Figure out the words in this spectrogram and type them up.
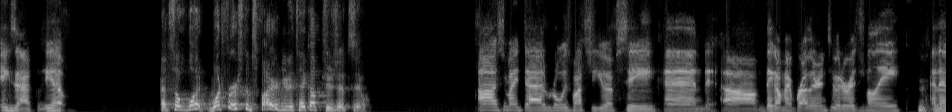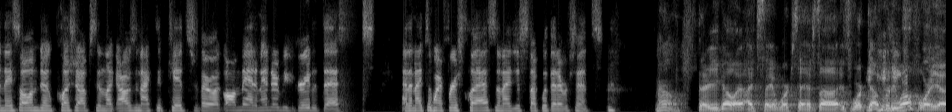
Exactly. Yep. And so what what first inspired you to take up jujitsu? Uh, so my dad would always watch the UFC and um, they got my brother into it originally. and then they saw him doing push ups and like I was an active kid. So they're like, oh man, Amanda would be great at this. And then I took my first class and I just stuck with it ever since. No, oh, there you go. I'd say it works. It's uh, it's worked out pretty well for you.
